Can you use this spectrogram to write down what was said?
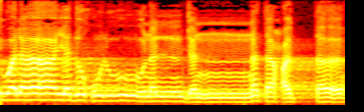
ولا يدخلون الجنة حتى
